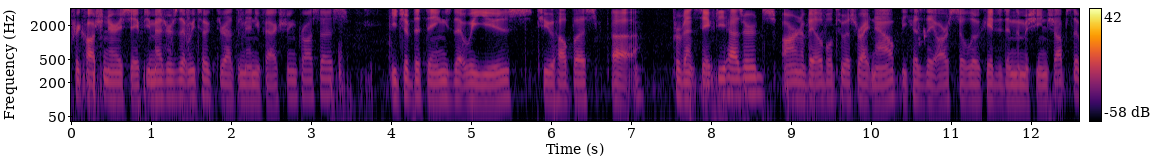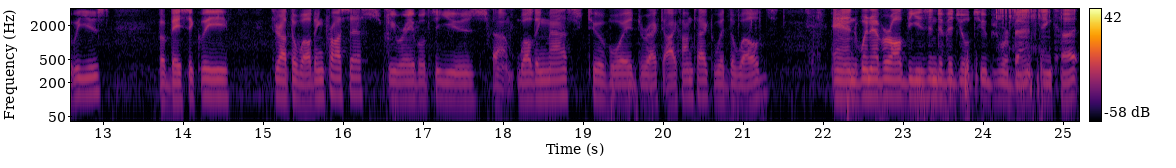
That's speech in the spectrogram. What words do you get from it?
precautionary safety measures that we took throughout the manufacturing process. Each of the things that we used to help us uh, prevent safety hazards aren't available to us right now because they are still located in the machine shops that we used. But basically, throughout the welding process, we were able to use um, welding masks to avoid direct eye contact with the welds. And whenever all these individual tubes were bent and cut,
